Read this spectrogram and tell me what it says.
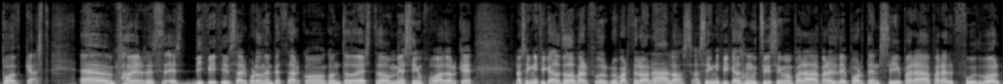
podcast. Eh, a ver, es, es difícil saber por dónde empezar con, con todo esto. Messi, un jugador que lo ha significado todo para el Fútbol Club Barcelona, lo ha significado muchísimo para, para, el deporte en sí, para, para el fútbol.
